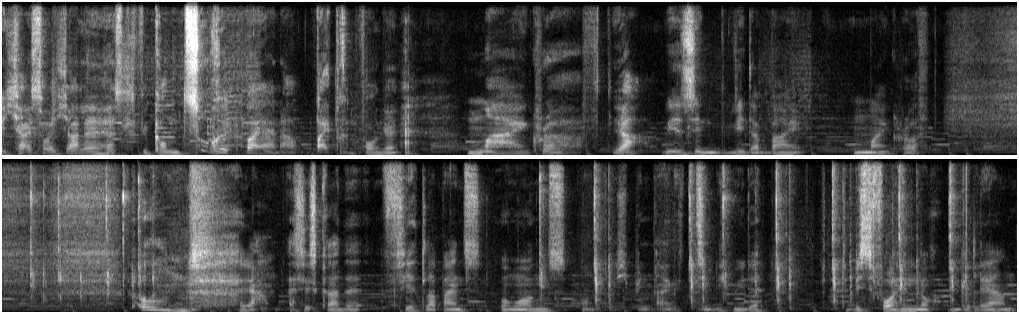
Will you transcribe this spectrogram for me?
ich heiße euch alle herzlich willkommen zurück bei einer weiteren Folge Minecraft. Ja, wir sind wieder bei Minecraft. Und ja, es ist gerade Viertel ab 1 Uhr morgens und ich bin eigentlich ziemlich müde. Ich hatte bis vorhin noch gelernt.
